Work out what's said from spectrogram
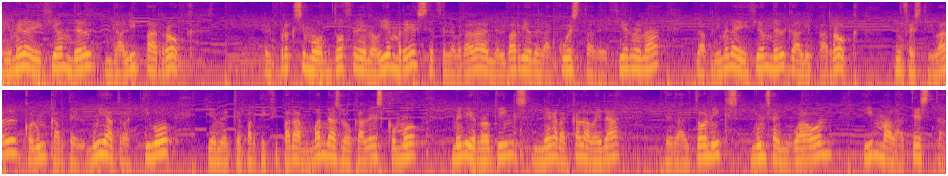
Primera edición del Galipa Rock, el próximo 12 de noviembre se celebrará en el barrio de la Cuesta de Ciervena la primera edición del Galipa Rock, un festival con un cartel muy atractivo y en el que participarán bandas locales como Mary Rockings, Negra Calavera, The Daltonics, Moonshine Wagon y Malatesta,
